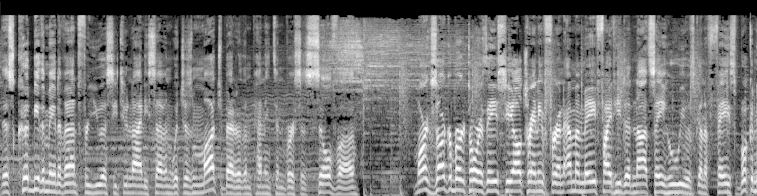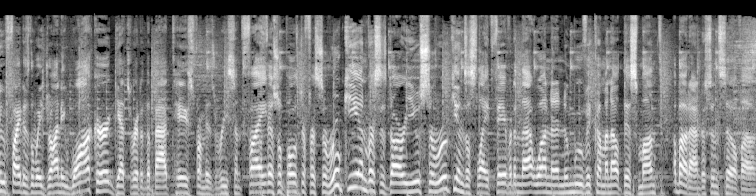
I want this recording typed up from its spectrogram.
This could be the main event for UFC 297, which is much better than Pennington versus Silva. Mark Zuckerberg tore his ACL training for an MMA fight. He did not say who he was going to face. Book a new fight is the way Johnny Walker gets rid of the bad taste from his recent fight. Official poster for Tsarukyan versus Dariush. Tsarukyan's a slight favorite in that one, and a new movie coming out this month about Anderson Silva.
